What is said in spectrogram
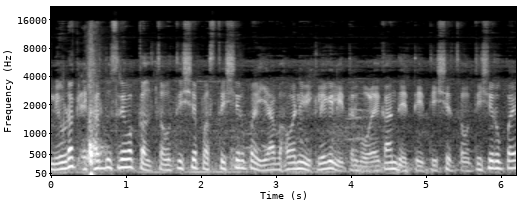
निवडक एखाद दुसरे वक्कल चौतीसशे पस्तीसशे रुपये या भावाने विकले गेली तर गोळे कांदे तेहतीसशे चौतीसशे रुपये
